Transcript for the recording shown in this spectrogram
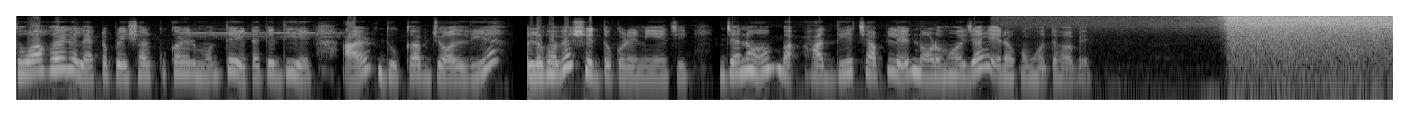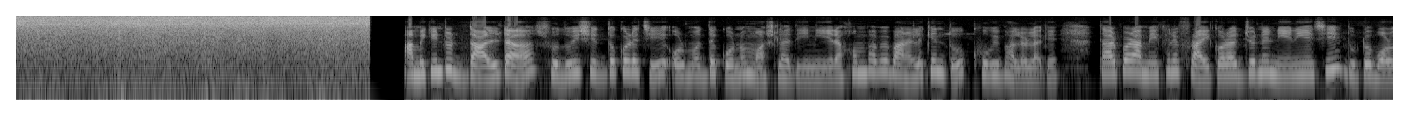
ধোয়া হয়ে গেলে একটা প্রেশার কুকারের মধ্যে এটাকে দিয়ে আর দু কাপ জল দিয়ে ভালোভাবে সেদ্ধ করে নিয়েছি। যেন হাত দিয়ে চাপলে নরম হয়ে যায় এরকম হতে হবে। আমি কিন্তু ডালটা শুধুই সিদ্ধ করেছি, ওর মধ্যে কোনো মশলা দিইনি। এরকমভাবে বানালে কিন্তু খুবই ভালো লাগে। তারপর আমি এখানে ফ্রাই করার জন্য নিয়ে নিয়েছি দুটো বড়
